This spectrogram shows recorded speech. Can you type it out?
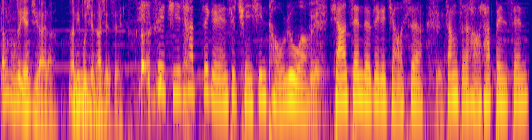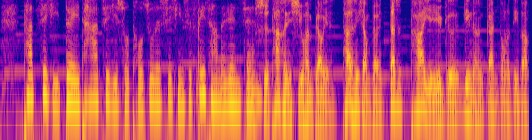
当场就演起来了，那、啊、你不选他选谁？嗯、所以其实他这个人是全心投入哦，对，想要争得这个角色。张哲豪他本身他自己对他自己所投注的事情是非常的认真，是他很喜欢表演，他也很想表演，但是他也有一个令人很感动的地方，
